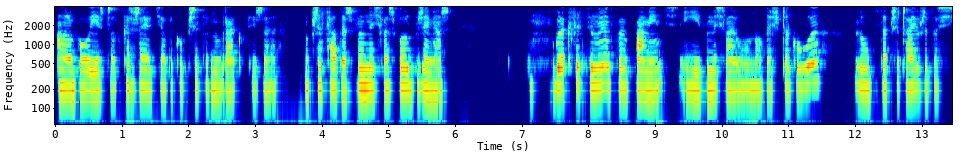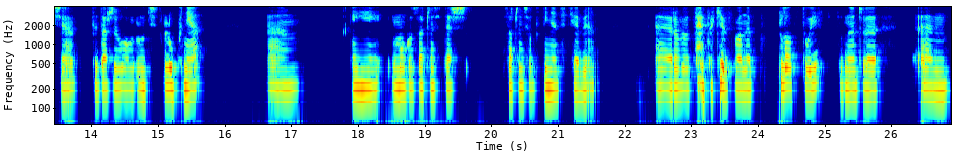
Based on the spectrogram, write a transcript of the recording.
albo jeszcze oskarżają Cię o taką przesadną reakcję, że no przesadzasz, wymyślasz, wyolbrzymiasz. W ogóle kwestionują Twoją pamięć i wymyślają nowe szczegóły lub zaprzeczają, że coś się wydarzyło lub nie. Um, I mogą zacząć też zacząć obwiniać Ciebie. E, robią te takie zwane plot twist, to znaczy um,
